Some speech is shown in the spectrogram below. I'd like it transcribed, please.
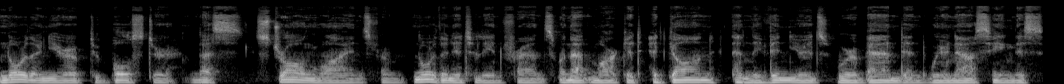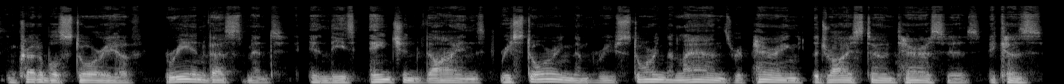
northern Europe to bolster less strong wines from northern Italy and France. When that market had gone and the vineyards were abandoned, we are now seeing this incredible story of reinvestment in these ancient vines, restoring them, restoring the lands, repairing the dry stone terraces, because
